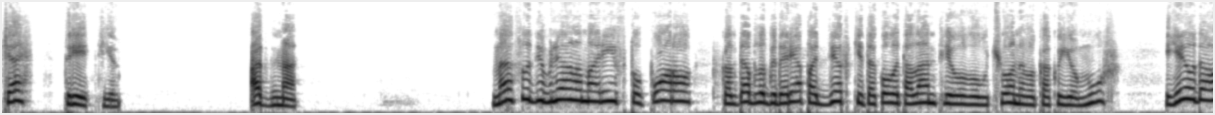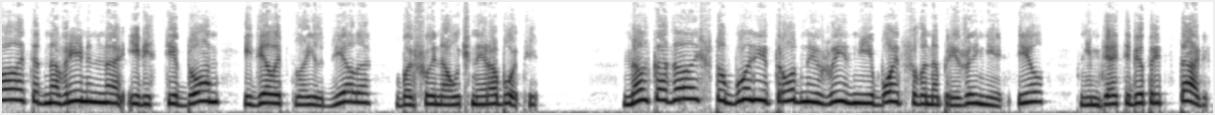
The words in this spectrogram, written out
Часть третья. Одна. Нас удивляла Мари в ту пору, когда благодаря поддержке такого талантливого ученого, как ее муж, ей удавалось одновременно и вести дом, и делать свое дело в большой научной работе. Но казалось, что более трудной жизни и большего напряжения сил нельзя себе представить.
